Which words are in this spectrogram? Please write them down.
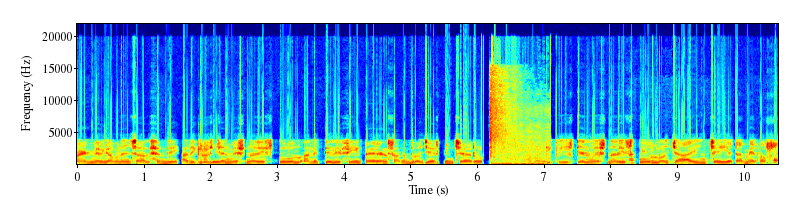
పాయింట్ మీరు గమనించాల్సింది అది క్రిస్టియన్ మిషనరీ స్కూల్ అని తెలిసి పేరెంట్స్ అందులో చేర్పించారు. కాబట్టి క్రిస్టియన్ మిషనరీ స్కూల్లో జాయిన్ చేయటమే తప్పు.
